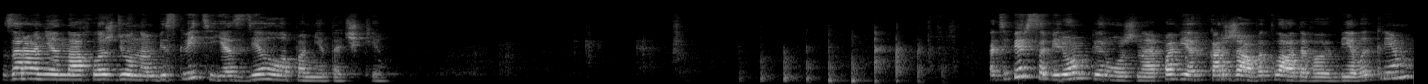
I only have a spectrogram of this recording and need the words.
Заранее на охлажденном бисквите я сделала пометочки. А теперь соберем пирожное. Поверх коржа выкладываю белый крем.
